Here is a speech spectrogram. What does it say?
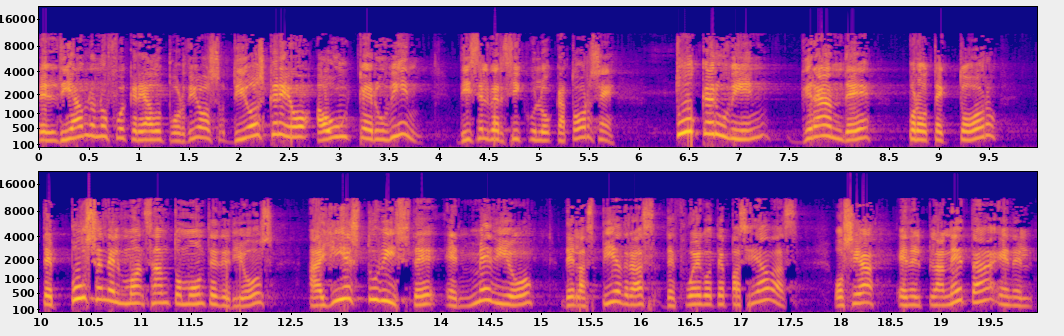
El diablo no fue creado por Dios. Dios creó a un querubín, dice el versículo 14. Tu querubín, grande, protector, te puse en el santo monte de Dios, allí estuviste en medio de las piedras de fuego te paseabas. O sea, en el planeta, en, el,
